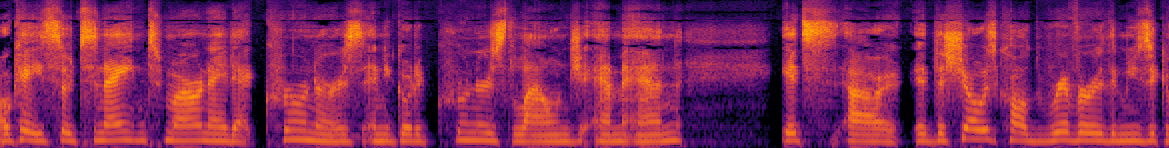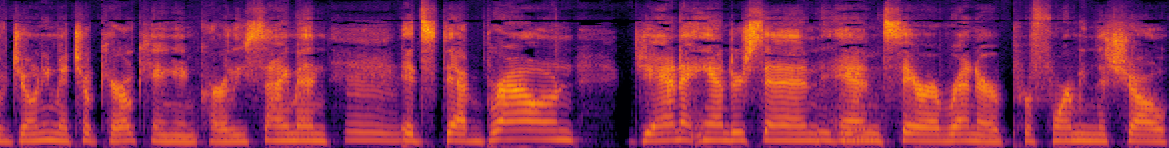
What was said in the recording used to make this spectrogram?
Okay, so tonight and tomorrow night at Crooners, and you go to Crooners Lounge MN. It's uh, the show is called River, the music of Joni Mitchell, Carole King, and Carly Simon. It's Deb Brown, Jana Anderson, and Sarah Renner performing the show.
